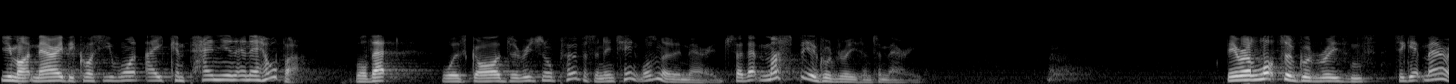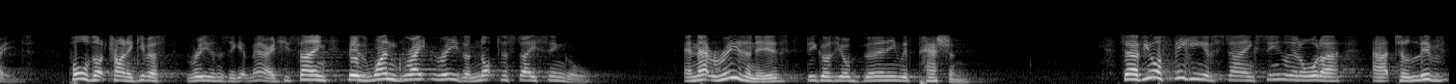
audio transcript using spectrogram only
You might marry because you want a companion and a helper. Well, that was God's original purpose and intent, wasn't it, in marriage? So that must be a good reason to marry. There are lots of good reasons to get married. Paul's not trying to give us reasons to get married. He's saying there's one great reason not to stay single. And that reason is because you're burning with passion. So if you're thinking of staying single in order uh, to live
